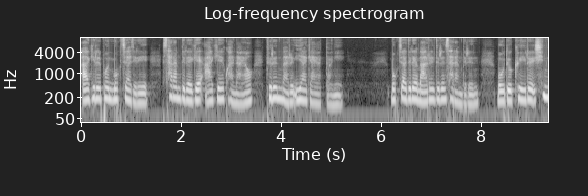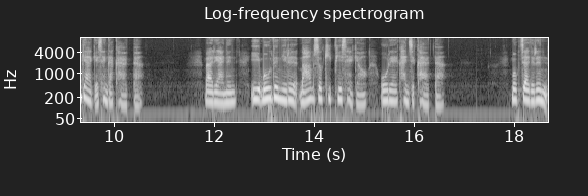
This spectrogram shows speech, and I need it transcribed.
아기를 본 목자들이 사람들에게 아기에 관하여 들은 말을 이야기하였더니 목자들의 말을 들은 사람들은 모두 그 일을 신기하게 생각하였다. 마리아는 이 모든 일을 마음속 깊이 새겨 오래 간직하였다. 목자들은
